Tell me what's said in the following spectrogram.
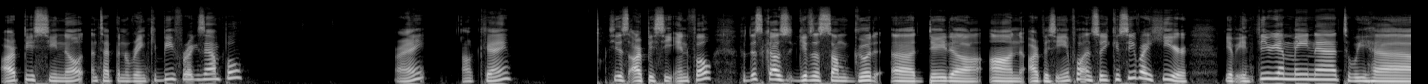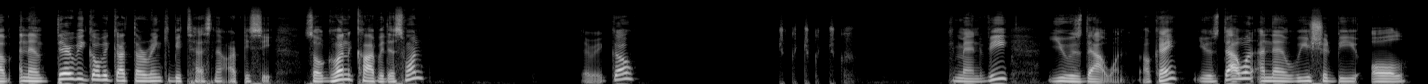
RPC node, and type in Rinkeby, for example. All right. Okay. See this RPC info. So this gives, gives us some good uh, data on RPC info. And so you can see right here, we have Ethereum mainnet, we have, and then there we go, we got the Rinkeby testnet RPC. So go ahead and copy this one. There we go. Command V use that one. Okay, use that one, and then we should be all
